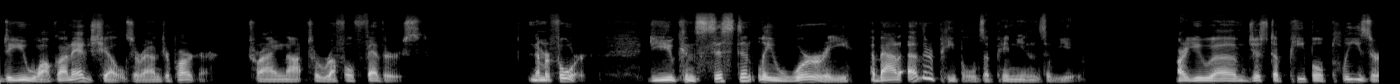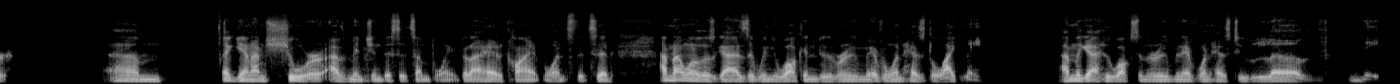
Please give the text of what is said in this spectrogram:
do you walk on eggshells around your partner, trying not to ruffle feathers? Number four, do you consistently worry about other people's opinions of you? Are you um, just a people pleaser? Um, again, I'm sure I've mentioned this at some point, but I had a client once that said, I'm not one of those guys that when you walk into the room, everyone has to like me. I'm the guy who walks in the room and everyone has to love me.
